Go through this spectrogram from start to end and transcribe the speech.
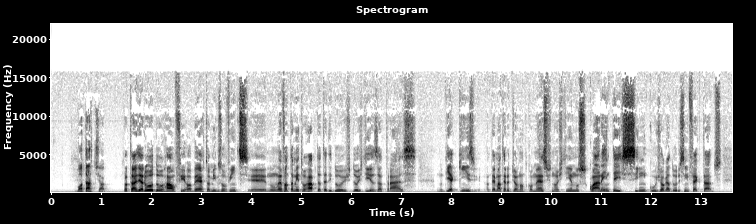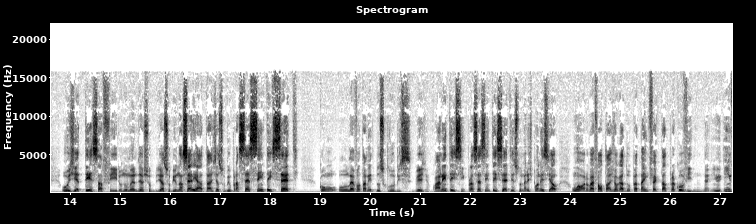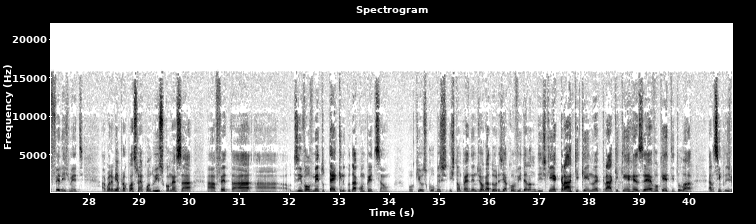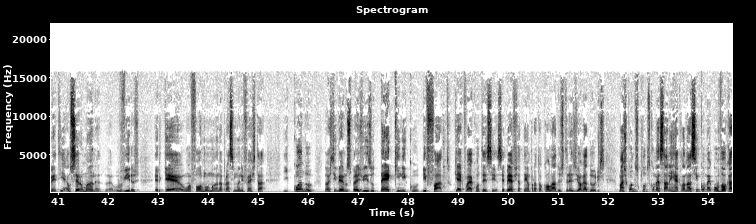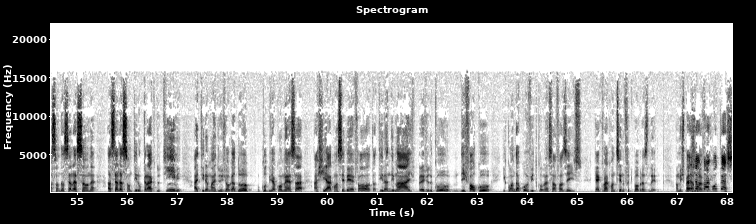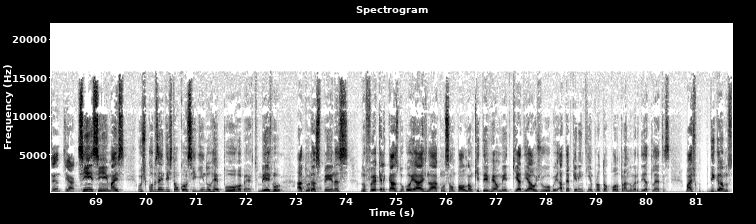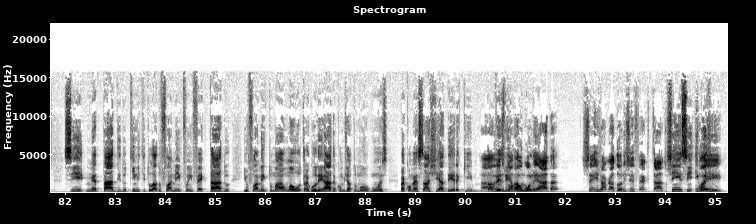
Boa tarde, Tiago. Boa tarde, Haroldo, Ralf, Roberto, amigos ouvintes. É, num levantamento rápido, até de dois, dois dias atrás, no dia 15, até matéria do Jornal do Comércio, nós tínhamos 45 jogadores infectados. Hoje é terça-feira, o número já, já subiu na Série A, tá? Já subiu para 67 com o levantamento dos clubes. Veja, 45 para 67, esse número é exponencial. Uma hora vai faltar jogador para estar tá infectado para a Covid, né? infelizmente. Agora, minha preocupação é quando isso começar a afetar a, o desenvolvimento técnico da competição. Porque os clubes estão perdendo jogadores e a Covid ela não diz quem é craque, quem não é craque, quem é reserva ou quem é titular. Ela simplesmente é o ser humano. O vírus, ele quer uma forma humana para se manifestar. E quando nós tivermos prejuízo técnico, de fato, o que é que vai acontecer? A CBF já tem o protocolo lá dos 13 jogadores. Mas quando os clubes começarem a reclamar, assim como é a convocação da seleção, né? A seleção tira o craque do time, aí tira mais de um jogador, o clube já começa a chiar com a CBF. Ó, oh, tá tirando demais, prejudicou, desfalcou. E quando a Covid começar a fazer isso? O que é que vai acontecer no futebol brasileiro? Vamos esperar para ver. já está acontecendo, Tiago. Sim, sim, mas os clubes ainda estão conseguindo repor, Roberto. Mesmo a duras é. penas não foi aquele caso do Goiás lá com o São Paulo, não, que teve realmente que adiar o jogo, até porque nem tinha protocolo para número de atletas. Mas, digamos, se metade do time titular do Flamengo foi infectado e o Flamengo tomar uma outra goleada, como já tomou algumas, vai começar a chiadeira que não, talvez ele venha tomou lá. Do... goleada sem jogadores infectados. Sim, sim. Foi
